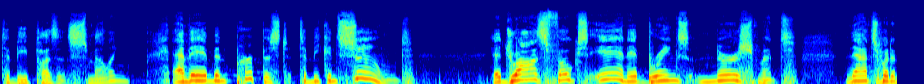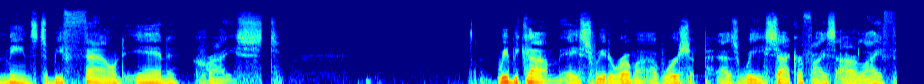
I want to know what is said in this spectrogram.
to be pleasant smelling, and they have been purposed to be consumed. It draws folks in, it brings nourishment. That's what it means to be found in Christ we become a sweet aroma of worship as we sacrifice our life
